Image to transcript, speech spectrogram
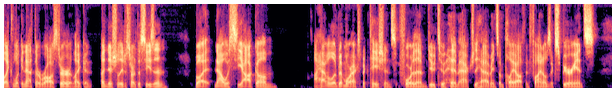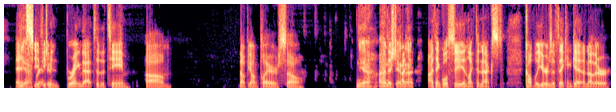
like looking at their roster like an, initially to start the season. But now with Siakam, I have a little bit more expectations for them due to him actually having some playoff and finals experience and yeah, see if he can bring that to the team um, of young players. So yeah, I, I understand think, that. I, th- I think we'll see in like the next couple of years if they can get another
